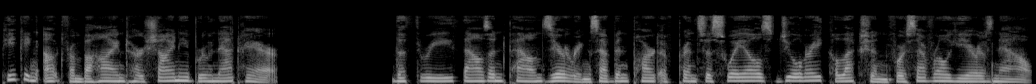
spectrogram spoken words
peeking out from behind her shiny brunette hair. The £3,000 earrings have been part of Princess Wales' jewellery collection for several years now.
